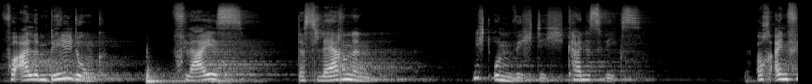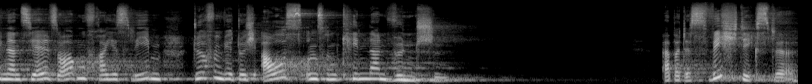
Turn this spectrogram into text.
vor allem Bildung, Fleiß, das Lernen nicht unwichtig, keineswegs. Auch ein finanziell sorgenfreies Leben dürfen wir durchaus unseren Kindern wünschen. Aber das Wichtigste,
